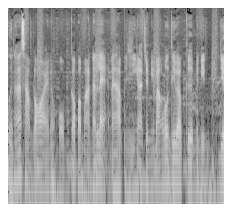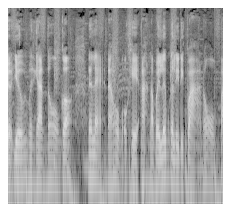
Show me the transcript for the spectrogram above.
1 5 3 0 0นะครับผมก็ประมาณนั้นแหละนะครับ จริงๆอาจจะมีบางรุ่นที่แบบเกินไปนิดเยอะๆเหมือนกันนะผมก็นั่นแหละนะผมโอเคอะเราไปเริ่มกันเลยดีกว่านะผมไป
